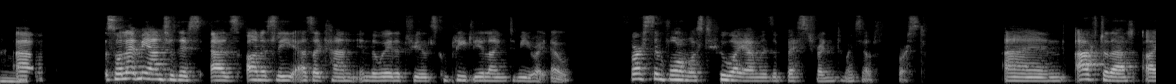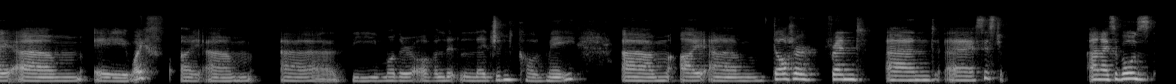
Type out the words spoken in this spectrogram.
Mm. Um, so let me answer this as honestly as I can in the way that feels completely aligned to me right now. First and foremost, who I am is a best friend to myself first. And after that, I am a wife. I am uh, the mother of a little legend called May. Um, I am daughter, friend, and uh, sister. And I suppose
